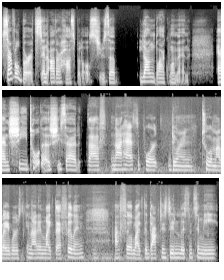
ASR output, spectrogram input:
several births in other hospitals. She was a young black woman. And she told us, she said, I've not had support during two of my labors, and I didn't like that feeling. Mm-hmm. I felt like the doctors didn't listen to me.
